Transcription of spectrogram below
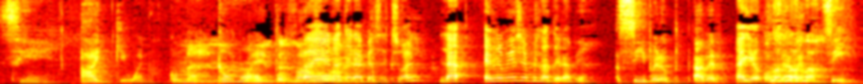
Sí. Ay, qué bueno. ¿Cómo? Mano, ¿Cómo? Por favor. Vayan a terapia sexual. La, el remedio siempre es la terapia. Sí, pero a ver. Ay, yo. O sea, a ver, sí.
